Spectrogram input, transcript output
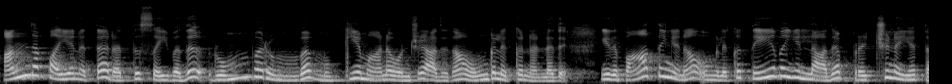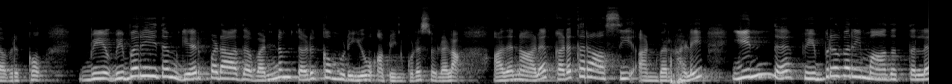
அந்த பயணத்தை ரத்து செய்வது ரொம்ப ரொம்ப முக்கியமான ஒன்று. அதுதான் உங்களுக்கு நல்லது. இது பார்த்தீங்கன்னா உங்களுக்கு தேவையில்லாத பிரச்சனையை தவிர்க்கும். வி விபரீதம் ஏற்படாத வண்ணம் தடுக்க முடியும் அப்படின்னு கூட சொல்லலாம். அதனால் கடகராசி அன்பர்களே இந்த பிப்ரவரி மாதத்தில்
